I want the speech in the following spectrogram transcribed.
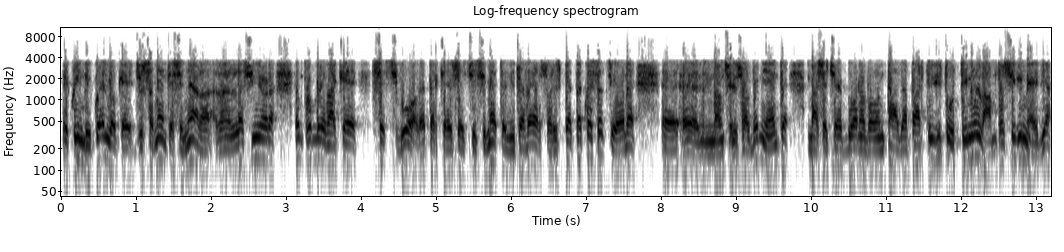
e quindi quello che giustamente segnala la, signora è un problema che se si vuole, perché se ci si mette di traverso rispetto a questa amministrazione eh, eh, non si risolve niente, ma se c'è buona volontà da parte di tutti in un lampo si rimedia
